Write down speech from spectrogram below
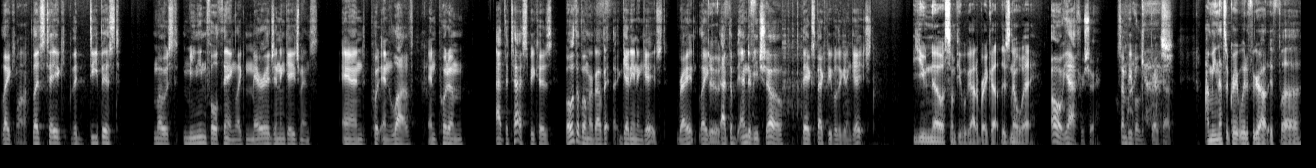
Like, Wow. let's take the deepest, most meaningful thing, like marriage and engagements, and put in love and put them at the test because both of them are about getting engaged, right? Like Dude. at the end of each show, they expect people to get engaged. You know, some people got to break up. There's no way. Oh yeah, for sure. Some people gosh. break up. I mean, that's a great way to figure out if uh,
